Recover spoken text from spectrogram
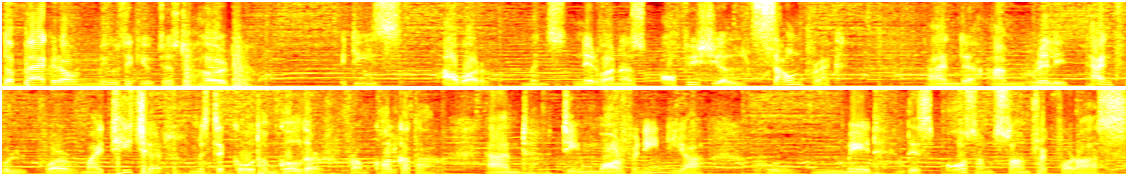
The background music you just heard it is our means Nirvana's official soundtrack and uh, I'm really thankful for my teacher Mr. Gautam Goldar from Kolkata and Team Morph in India who made this awesome soundtrack for us.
